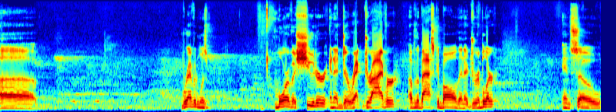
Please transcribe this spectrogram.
uh, Brevin was more of a shooter and a direct driver of the basketball than a dribbler. And so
